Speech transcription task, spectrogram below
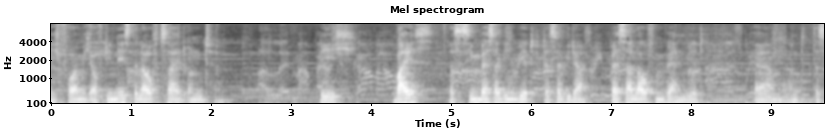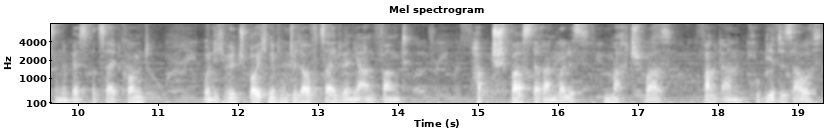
ich freue mich auf die nächste Laufzeit und ich weiß, dass es ihm besser gehen wird, dass er wieder besser laufen werden wird ähm, und dass eine bessere Zeit kommt. Und ich wünsche euch eine gute Laufzeit, wenn ihr anfangt, Habt Spaß daran, weil es macht Spaß. Fangt an, probiert es aus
